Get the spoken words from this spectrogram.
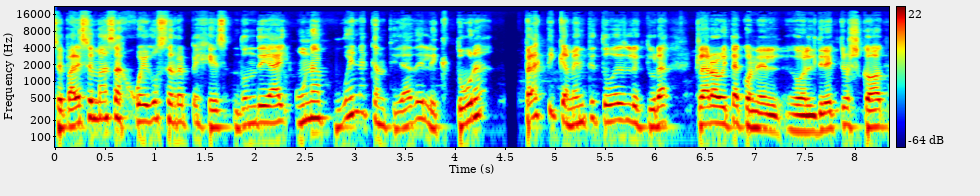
se parece más a juegos RPGs donde hay una buena cantidad de lectura. Prácticamente todo es lectura. Claro, ahorita con el, director Scott,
